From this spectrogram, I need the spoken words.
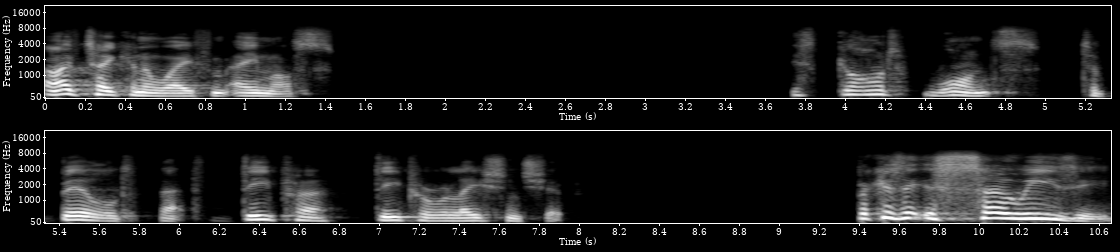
I've taken away from Amos. Is God wants to build that deeper, deeper relationship. Because it is so easy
